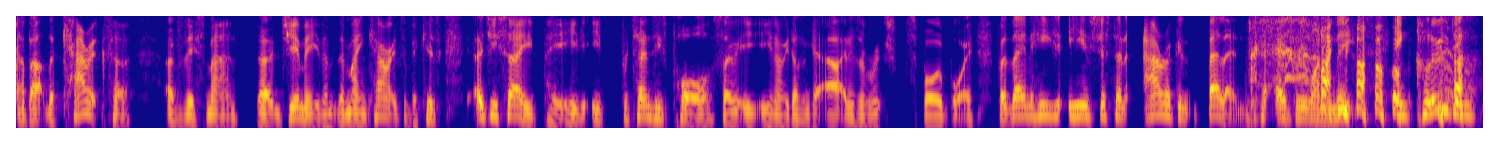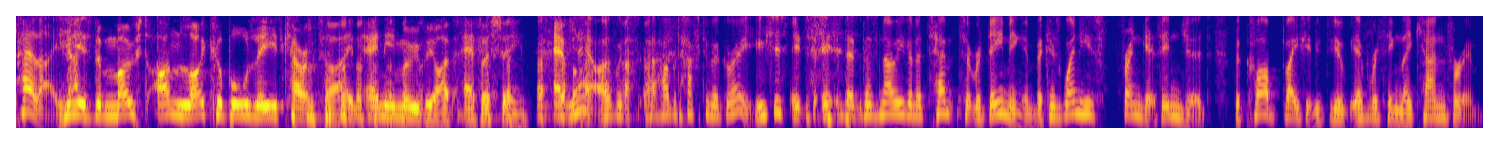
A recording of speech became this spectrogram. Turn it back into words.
about the character of this man, the Jimmy, the, the main character, because as you say, Pete, he, he pretends he's poor, so he, you know he doesn't get outed as a rich spoiled boy. But then he he is just an arrogant bellend to everyone he meets, know. including Pele. He is the most unlikable lead character in any movie I've ever seen. Ever. Yeah, I would. I would have to agree. He's just- It's. It, there's no even attempt at redeeming him because when his friend gets injured, the club basically do everything they can for him.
